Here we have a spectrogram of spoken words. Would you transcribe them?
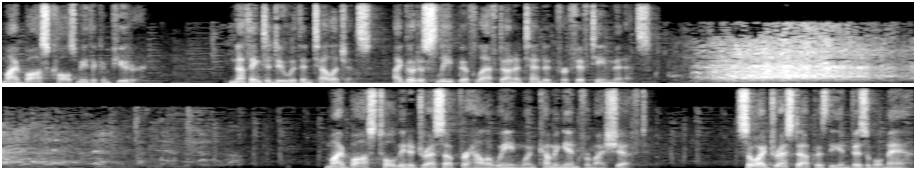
My boss calls me the computer. Nothing to do with intelligence. I go to sleep if left unattended for 15 minutes. My boss told me to dress up for Halloween when coming in for my shift. So I dressed up as the Invisible Man.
